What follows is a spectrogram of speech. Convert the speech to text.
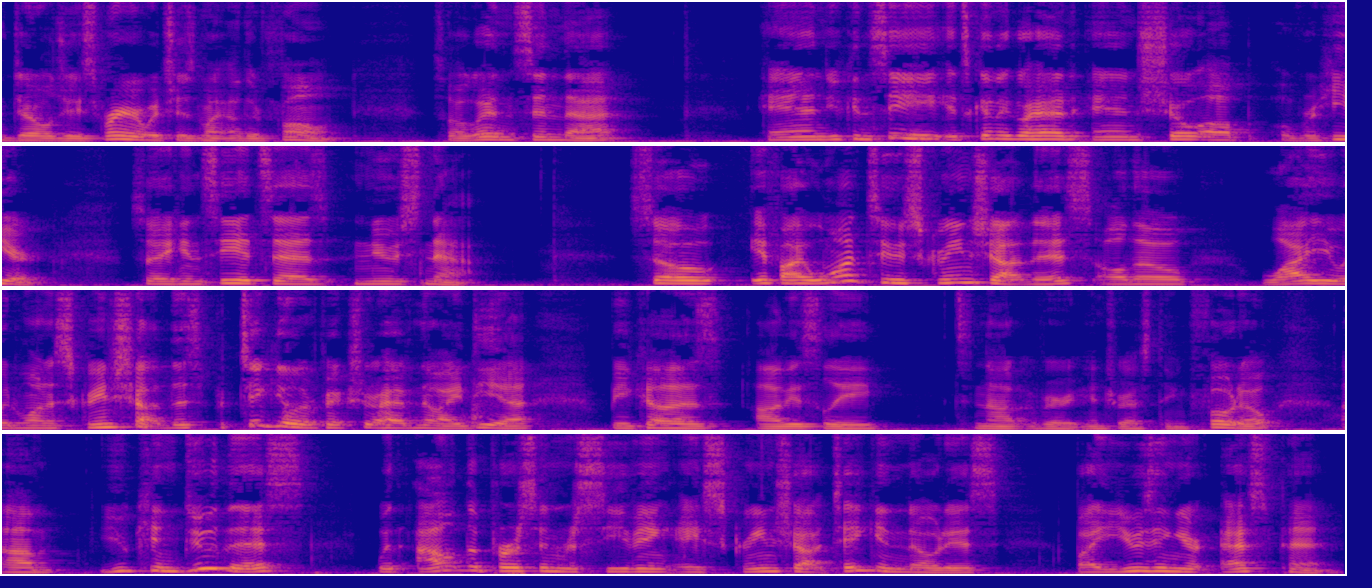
Daryl J. Springer, which is my other phone. So I'll go ahead and send that. And you can see it's gonna go ahead and show up over here. So you can see it says new snap. So if I want to screenshot this, although why you would want to screenshot this particular picture, I have no idea, because obviously it's not a very interesting photo. Um, you can do this without the person receiving a screenshot taken notice by using your S Pen.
